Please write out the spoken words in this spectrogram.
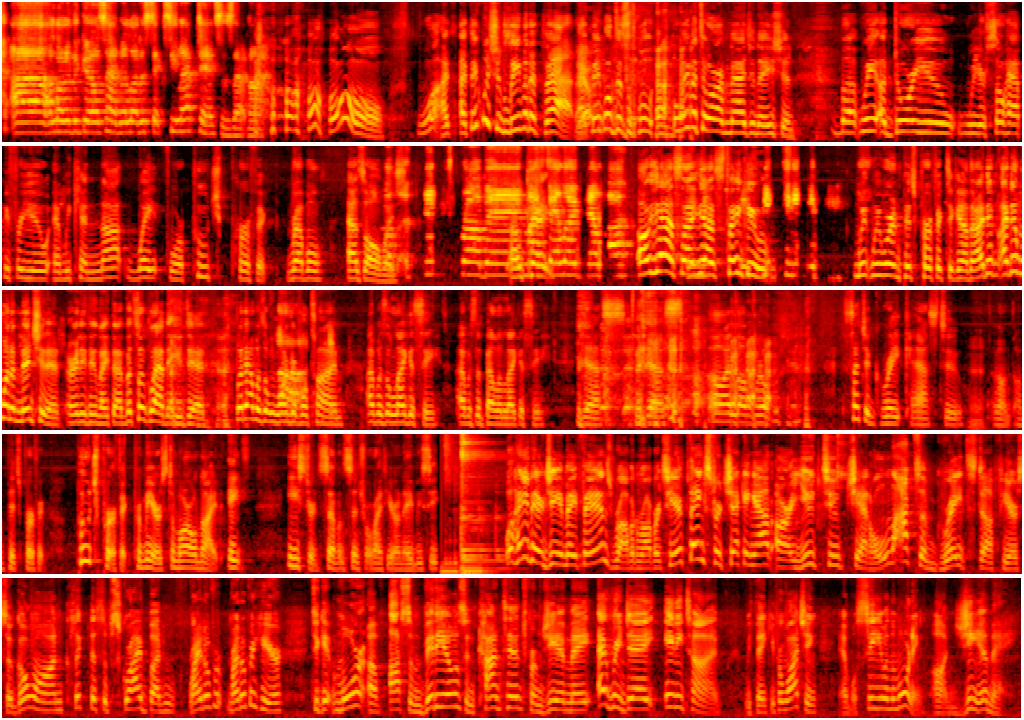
Uh, a lot of the girls had a lot of sexy lap dances that night. Oh, well, I, I think we should leave it at that. I think we'll just leave it to our imagination. But we adore you. We are so happy for you, and we cannot wait for Pooch Perfect. Rebel, as always. Thanks, Robin, Okay. my fellow Bella. Oh yes, uh, yes, thank you. Mixing with you. We, we were in Pitch Perfect together. I didn't I didn't want to mention it or anything like that, but so glad that you did. But that was a wonderful time. I was a legacy. I was a Bella legacy. Yes, yes. Oh, I love Real. Such a great cast too on, on Pitch Perfect. Pooch Perfect premieres tomorrow night, 8 Eastern, 7 Central, right here on ABC. Well, hey there, GMA fans. Robin Roberts here. Thanks for checking out our YouTube channel. Lots of great stuff here. So go on, click the subscribe button right over right over here to get more of awesome videos and content from GMA every day, anytime. We thank you for watching, and we'll see you in the morning on GMA.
